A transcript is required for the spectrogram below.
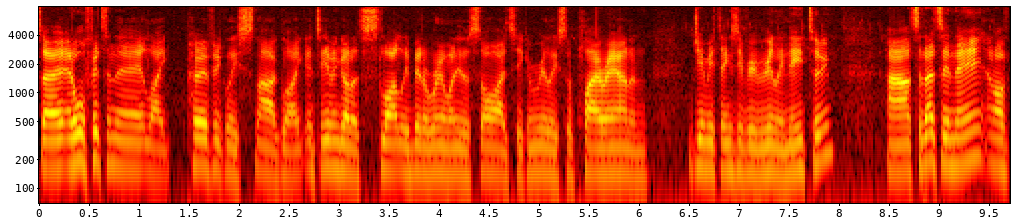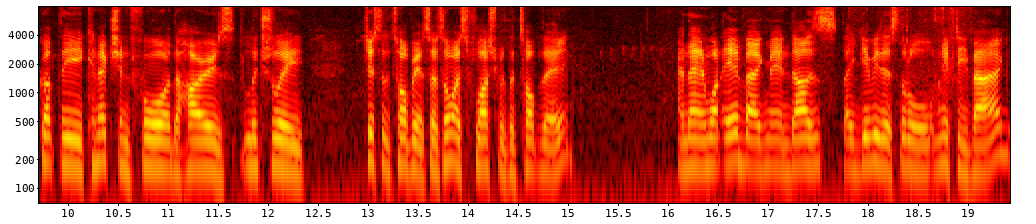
So it all fits in there like perfectly snug. Like it's even got a slightly bit of room on either side so you can really sort of play around and jimmy things if you really need to. Uh, so that's in there and I've got the connection for the hose literally just at the top here. So it's almost flush with the top there. And then what Airbag Man does, they give you this little nifty bag.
